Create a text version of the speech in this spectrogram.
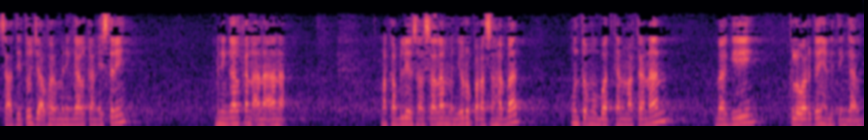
Saat itu Ja'far meninggalkan istri, meninggalkan anak-anak. Maka beliau SAW menyuruh para sahabat untuk membuatkan makanan bagi keluarga yang ditinggal.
